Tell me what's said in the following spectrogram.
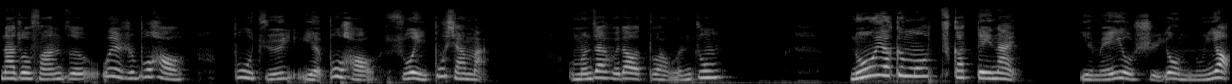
那座房子位置不好，布局也不好，所以不想买。我们再回到短文中，農薬も使っていない，也没有使用農药。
